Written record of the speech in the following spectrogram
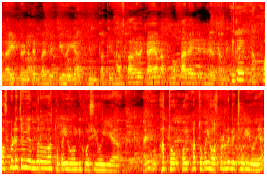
ਲੜਾਈ ਪਿੰਡ ਦੇ ਵਿੱਚ ਹੀ ਹੋਈ ਆ। ਬਾਕੀ ਹਸਪਤਾਲ ਦੇ ਵਿੱਚ ਆਏ ਆ ਬਾਕੀ ਮੌਕਾ ਦੇ ਕੇ ਡਿਟੇਲ ਤੁਹਾਨੂੰ ਇਤੇ ਹਸਪੀਟਲ 'ਚ ਵੀ ਅੰਦਰ ਹੱਥੋਂ ਪਈ ਹੋਣ ਦੀ ਕੋਸ਼ਿਸ਼ ਹੋਈ ਆ। ਹੱਥੋਂ ਹੋਈ- ਹੱਥੋਂ ਪਈ ਹਸਪੀਟਲ ਦੇ ਵਿੱਚ ਹੋਈ ਹੋਈ ਆ।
